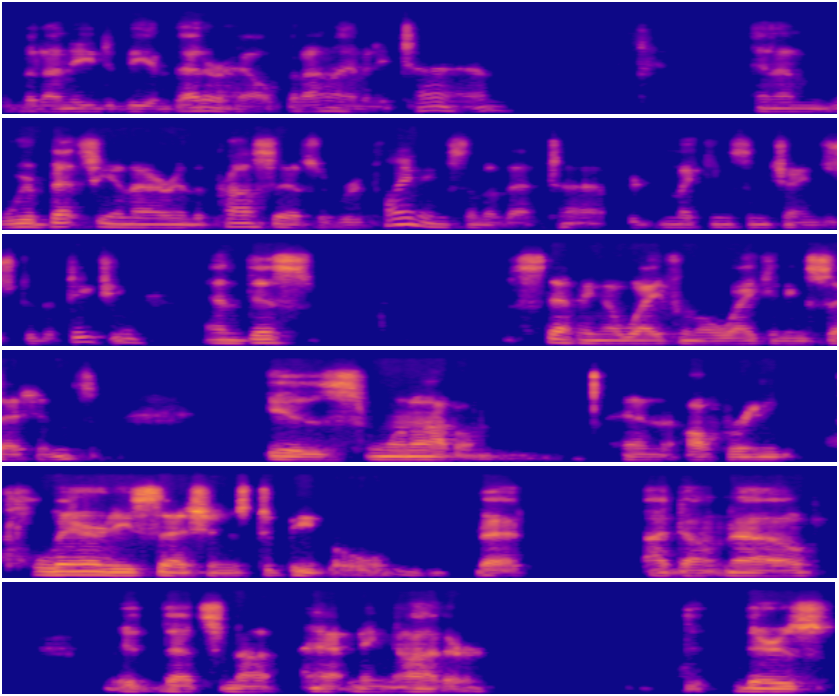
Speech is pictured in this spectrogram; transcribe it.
but I need to be in better health, but I don't have any time. And I'm we're Betsy and I are in the process of reclaiming some of that time. We're making some changes to the teaching, and this stepping away from awakening sessions is one of them and offering clarity sessions to people that I don't know. It, that's not happening either. There's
